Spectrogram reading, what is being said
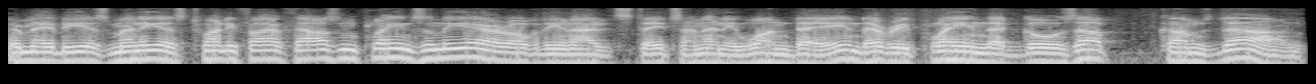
There may be as many as 25,000 planes in the air over the United States on any one day, and every plane that goes up comes down.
